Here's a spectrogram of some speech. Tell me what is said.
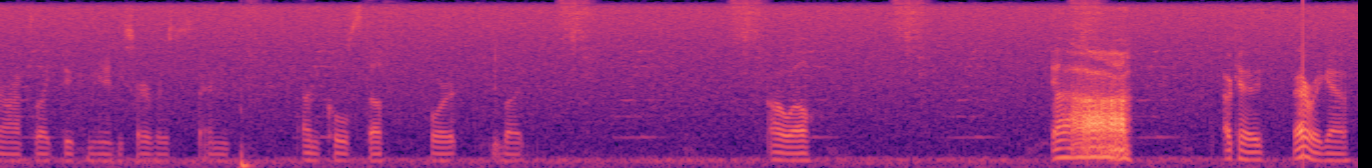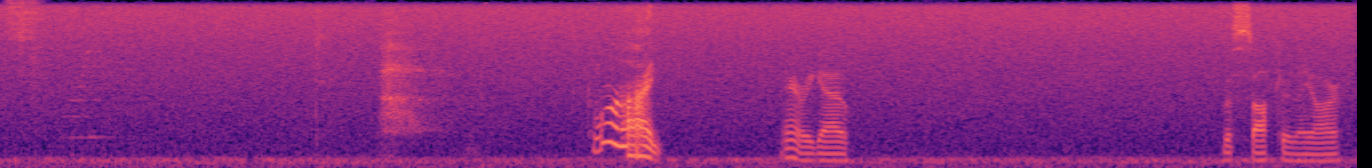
now I have to like do community service and uncool stuff for it, but oh well. Ah. Okay, there we go. Come on. There we go. The softer they are.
